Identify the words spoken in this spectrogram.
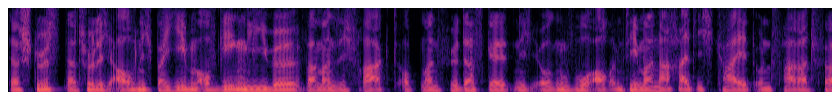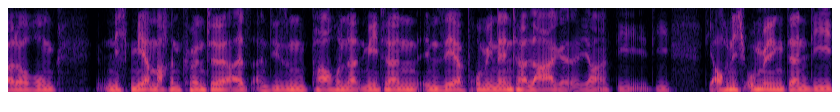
Das stößt natürlich auch nicht bei jedem auf Gegenliebe, weil man sich fragt, ob man für das Geld nicht irgendwo auch im Thema Nachhaltigkeit und Fahrradförderung nicht mehr machen könnte als an diesen paar hundert Metern in sehr prominenter Lage, ja, die, die, die auch nicht unbedingt dann die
